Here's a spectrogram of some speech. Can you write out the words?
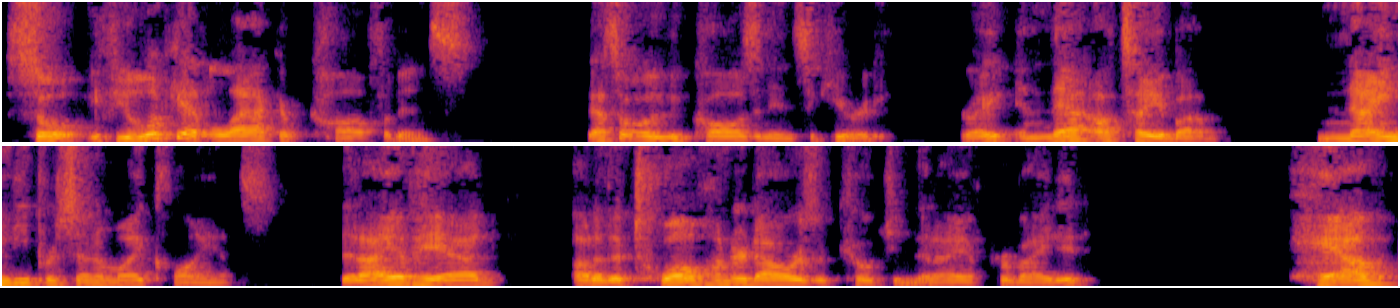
So if you look at lack of confidence, that's what we would call as an insecurity, right? And that I'll tell you, Bob, 90% of my clients that I have had out of the 1200 hours of coaching that I have provided have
